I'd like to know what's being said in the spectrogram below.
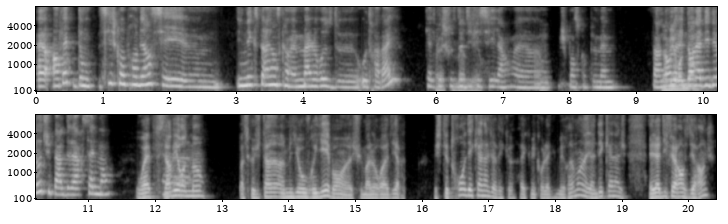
Alors, en fait, donc, si je comprends bien, c'est euh, une expérience quand même malheureuse de, au travail, quelque chose de difficile. Hein, euh, je pense qu'on peut même. Enfin, dans, dans, la vidéo, tu parles de harcèlement. Ouais, c'est l'environnement. Parce que j'étais un, un, milieu ouvrier, bon, je suis malheureux à dire, J'étais trop en décalage avec eux, avec mes collègues. Mais vraiment, il y a un décalage. Et la différence dérange.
